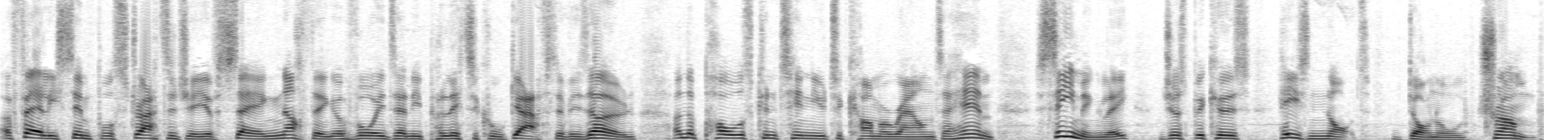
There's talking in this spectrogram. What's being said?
a fairly simple strategy of saying nothing avoids any political gaffes of his own, and the polls continue to come around to him, seemingly just because he's not Donald Trump.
